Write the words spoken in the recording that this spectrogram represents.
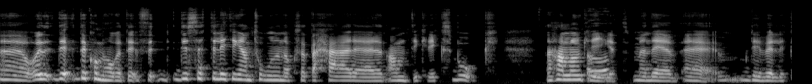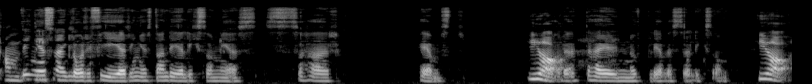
Eh, och det, det kommer jag ihåg att det, det sätter lite grann tonen också att det här är en antikrigsbok. Det handlar om Ja. kriget men det är, eh, det är väldigt Det anti. är ingen sån här glorifiering utan det är liksom mer så här hemskt. Ja, Det, det här är en upplevelse liksom. ja.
